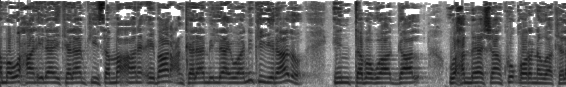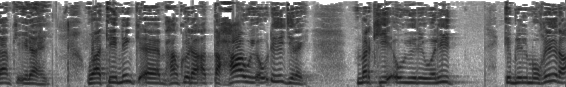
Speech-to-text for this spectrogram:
ama waxaan ilaahay kalaamkiisa ma ahna cibaar can kalaam illaahi waa ninkii yidhaahdo intaba waa gaal wax meeshan ku qorana waa kalaamka ilaahay. Waa tii nink maxaan ku yidhaha ataxaawi ou dhihi jiray. Markii uu yiri waliid ibn اlmughiira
